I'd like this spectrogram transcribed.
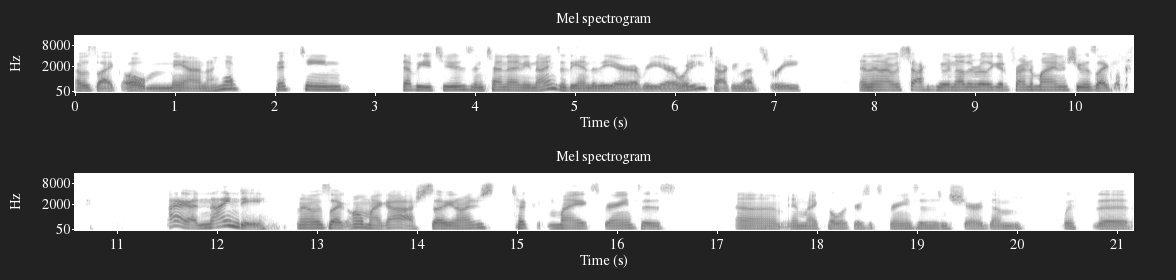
I was like, oh man, I have 15 W 2s and 1099s at the end of the year every year. What are you talking about? Three. And then I was talking to another really good friend of mine, and she was like, I got 90. And I was like, oh my gosh. So, you know, I just took my experiences um, and my coworkers' experiences and shared them with the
